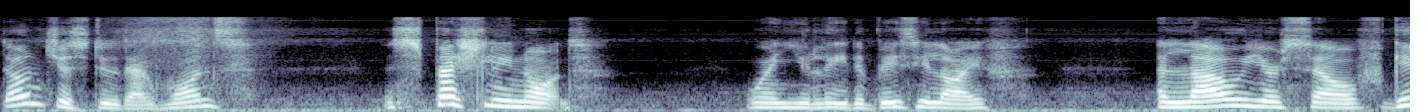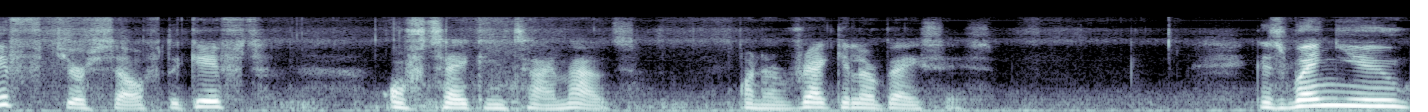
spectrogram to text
Don't just do that once, especially not when you lead a busy life. Allow yourself, gift yourself the gift of taking time out on a regular basis. Because when you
